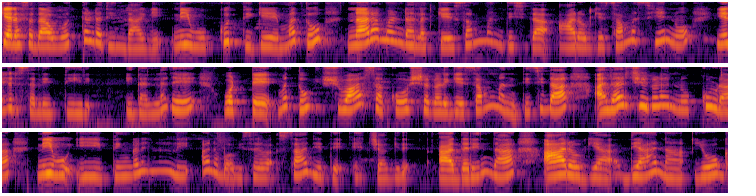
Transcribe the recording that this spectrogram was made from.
ಕೆಲಸದ ಒತ್ತಡದಿಂದಾಗಿ ನೀವು ಕುತ್ತಿಗೆ ಮತ್ತು ನರಮಂಡಲಕ್ಕೆ ಸಂಬಂಧಿಸಿದ ಆರೋಗ್ಯ ಸಮಸ್ಯೆಯನ್ನು ಎದುರಿಸಲಿದ್ದೀರಿ. ಇದಲ್ಲದೆ ಹೊಟ್ಟೆ ಮತ್ತು ಶ್ವಾಸಕೋಶಗಳಿಗೆ ಸಂಬಂಧಿಸಿದ ಅಲರ್ಜಿಗಳನ್ನು ಕೂಡ ನೀವು ಈ ತಿಂಗಳಿನಲ್ಲಿ ಅನುಭವಿಸುವ ಸಾಧ್ಯತೆ ಹೆಚ್ಚಾಗಿದೆ. ಆದ್ದರಿಂದ ಆರೋಗ್ಯ, ಧ್ಯಾನ, ಯೋಗ,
